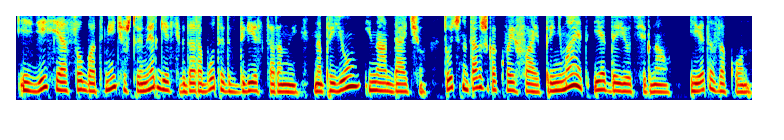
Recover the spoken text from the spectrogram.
И здесь я особо отмечу, что энергия всегда работает в две стороны — на прием и на отдачу. Точно так же, как Wi-Fi принимает и отдает сигнал. И это закон.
